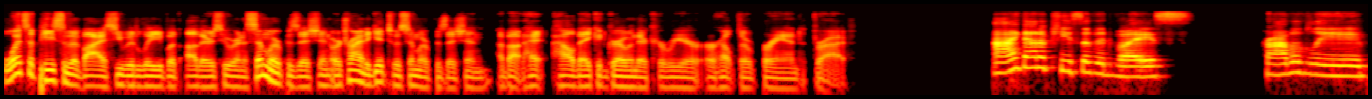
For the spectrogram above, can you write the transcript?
What's a piece of advice you would leave with others who are in a similar position or trying to get to a similar position about how they could grow in their career or help their brand thrive? I got a piece of advice probably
